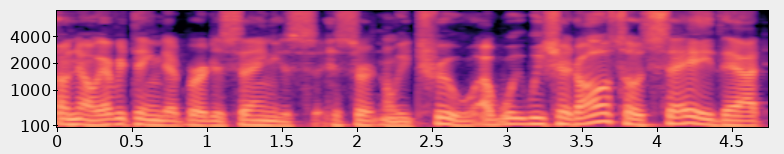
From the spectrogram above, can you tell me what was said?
oh, no, everything that Bert is saying is, is certainly true. Uh, we, we should also say that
